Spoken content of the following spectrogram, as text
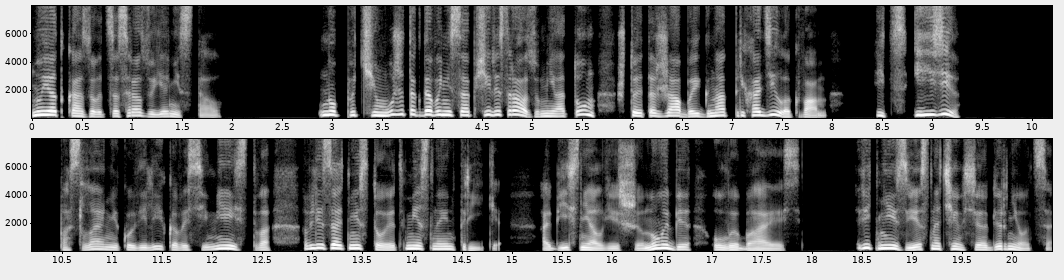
Но и отказываться сразу я не стал. Но почему же тогда вы не сообщили сразу мне о том, что эта жаба Игнат приходила к вам? It's easy. Посланнику великого семейства влезать не стоит в местные интриги, объяснял ей Шиноби, улыбаясь. Ведь неизвестно, чем все обернется,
